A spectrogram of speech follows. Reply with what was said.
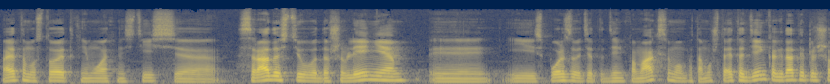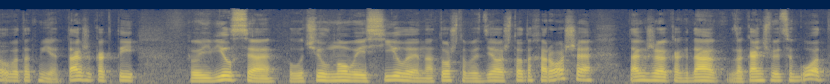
поэтому стоит к нему отнестись э, с радостью, воодушевлением и, э, и использовать этот день по максимуму, потому что это день, когда ты пришел в этот мир. Так же, как ты появился, получил новые силы на то, чтобы сделать что-то хорошее, также, когда заканчивается год,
